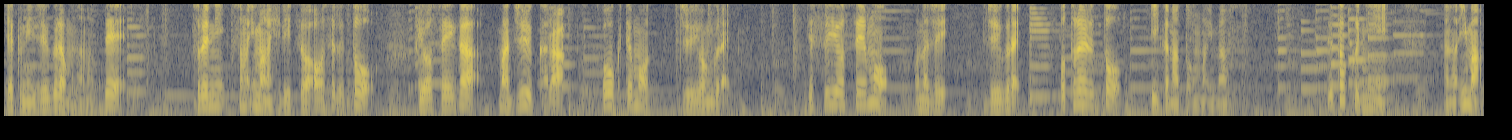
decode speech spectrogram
約 20g なのでそれにその今の比率を合わせると不溶性がまあ10から多くても14ぐらい。で水溶性も同じ10ぐらいを取れるといいかなと思います。で特にあの今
